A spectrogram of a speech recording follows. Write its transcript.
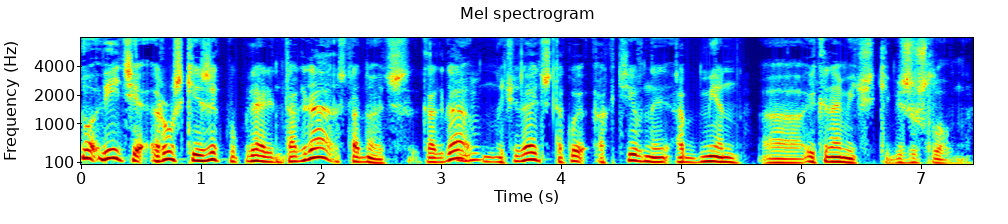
Ну, видите, русский язык популярен тогда становится, когда mm-hmm. начинается такой активный обмен э, экономический, безусловно.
